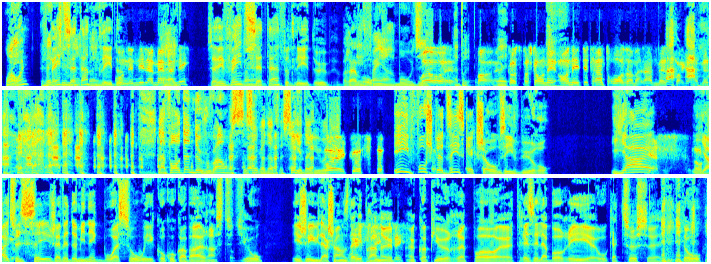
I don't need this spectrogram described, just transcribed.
Ah ouais? effectivement. 27 ans Ben, toutes les deux? On est nés la même Hey. année. Vous avez 27 ans toutes les deux. Bravo. Et fin en maudit. Ouais, ouais. Après- Bon, ouais. écoute, parce qu'on est, on a été 33 ans malades, mais c'est pas grave. La fontaine de jouvence, c'est ça qu'on a fait. Ça, il est arrivé. ouais, écoute. Et il faut que je te dise quelque chose, Yves Bureau. Hier, Non, hier, tu le sais, j'avais Dominique Boisseau et Coco Cobert en studio. Et j'ai eu la chance d'aller Oui, prendre un, un copieux repas euh, très élaboré euh, au cactus euh, Victo.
